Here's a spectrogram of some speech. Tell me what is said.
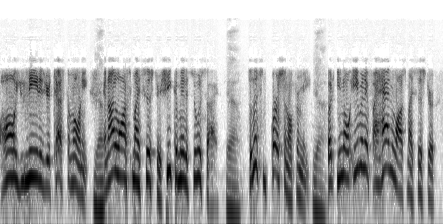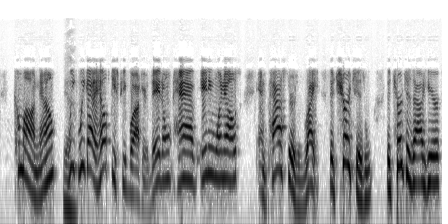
all you need is your testimony. Yeah. And I lost my sister; she committed suicide. Yeah. So this is personal for me. Yeah. But you know, even if I hadn't lost my sister, come on now. Yeah. We we got to help these people out here. They don't have anyone else. And pastor's right. The churches, the churches out here.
